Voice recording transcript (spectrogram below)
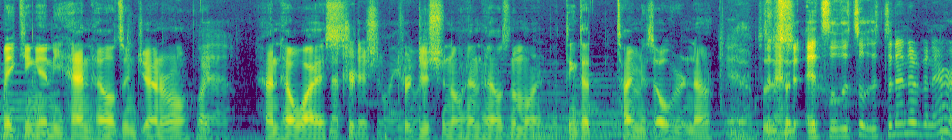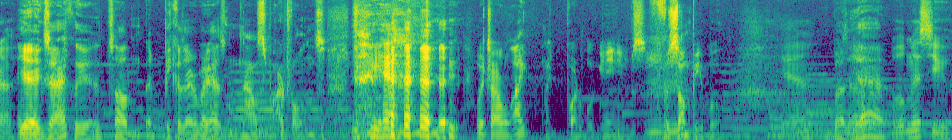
making any handhelds in general, like yeah. Handheld wise. not traditionally. anyway. traditional handhelds no more. I think that time is over now. Yeah. Yeah. It's, So an this- end, it's, a, it's, a, it's an end of an era. yeah, exactly. It's all because everybody has now smartphones, yeah. which are like like portable games for Mhm. some people. yeah. But So, yeah, we'll miss you.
